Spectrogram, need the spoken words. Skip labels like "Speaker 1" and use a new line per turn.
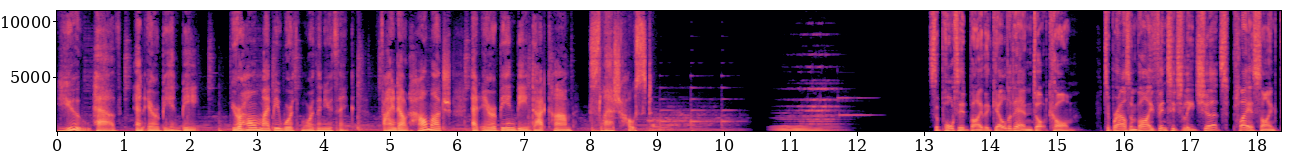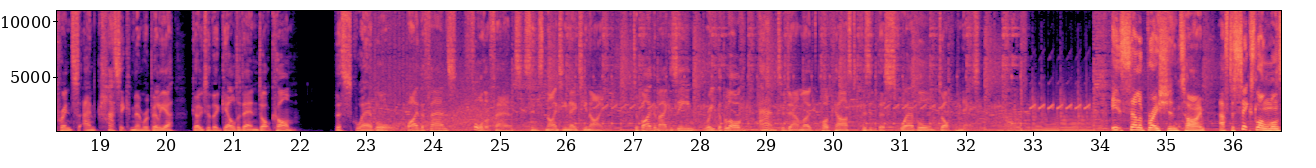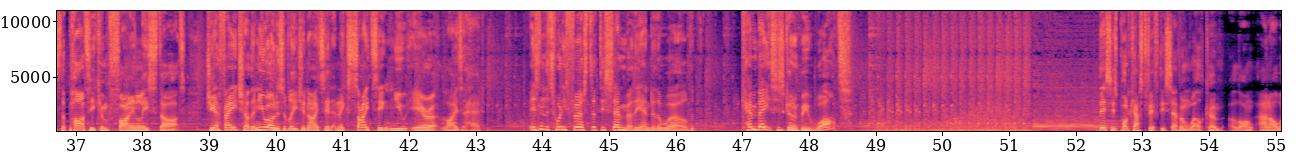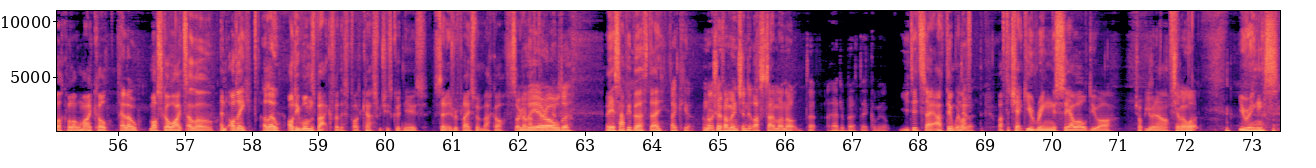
you have an Airbnb. Your home might be worth more than you think. Find out how much at airbnb.com/slash host.
Supported by thegeldeden.com. To browse and buy vintage lead shirts, player signed prints, and classic memorabilia, go to thegeldeden.com. The Square Ball. By the fans, for the fans, since 1989. To buy the magazine, read the blog, and to download the podcast, visit thesquareball.net.
It's celebration time. After six long months, the party can finally start. GFH are the new owners of Leeds United, an exciting new era lies ahead. Isn't the 21st of December the end of the world? Ken Bates is going to be what? This is podcast 57. Welcome along, and I'll welcome along Michael.
Hello.
Moscow White.
Hello.
And Oddie.
Hello.
Oddie one's back for this podcast, which is good news. Sent his replacement back off. So
Another year older.
Yes, happy birthday.
Thank you. I'm not sure if I mentioned it last time or not that I had a birthday coming up.
You did say. it. I think we'll have, we'll have to check your rings, see how old you are. Chop you in half.
Shall I what?
Your rings.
